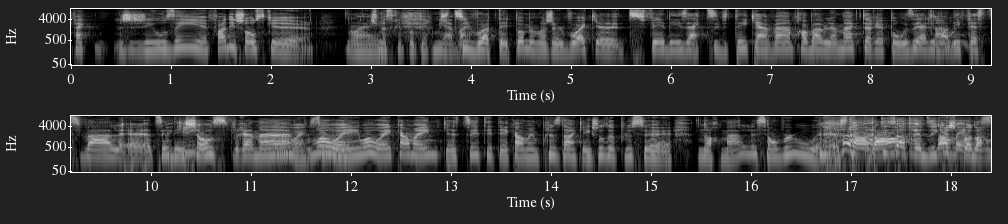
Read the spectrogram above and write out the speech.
Fait que j'ai osé faire des choses que Ouais. je me serais pas permis Puis avant. tu le vois peut-être pas, mais moi, je le vois que tu fais des activités qu'avant, probablement, que tu aurais posé aller Ah dans des festivals, euh, tu sais, des choses vraiment. Ouais, ouais, ouais, ouais, quand même, que tu étais quand même plus dans quelque chose de plus euh, normal, là, si on veut, ou euh, standard. T'es en train de dire Non, que je suis pas normale.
